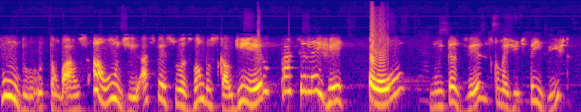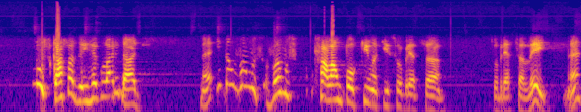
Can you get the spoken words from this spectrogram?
fundo, o Tom Barros, aonde as pessoas vão buscar o dinheiro para se eleger. Ou, muitas vezes, como a gente tem visto, buscar fazer irregularidades. Né? Então vamos, vamos falar um pouquinho aqui sobre essa, sobre essa lei, né?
